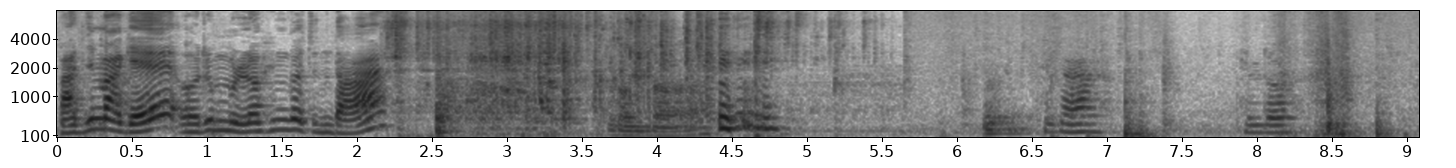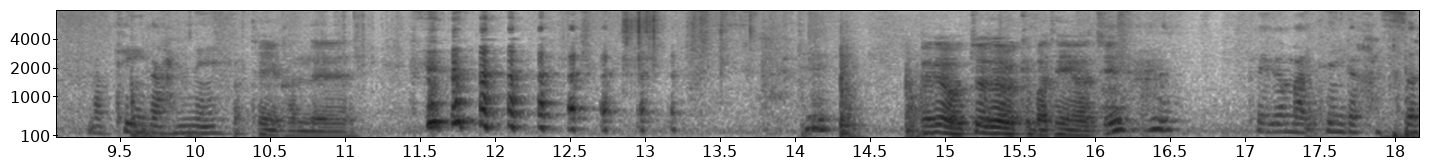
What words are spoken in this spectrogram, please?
마지막에 얼음물로 헹궈준다. 그런다. 제가 별로 마탱이가 같네. 마탱이 같네. 이게 어쩌다 이렇게 마탱이 같지? 배가 마탱이가 갔어.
